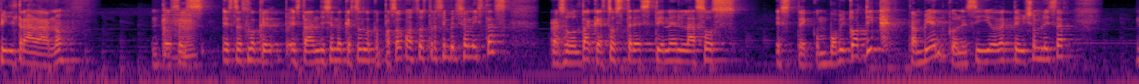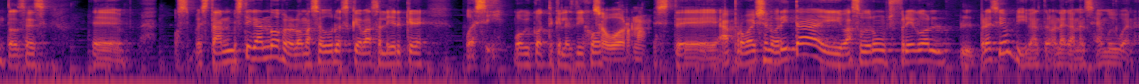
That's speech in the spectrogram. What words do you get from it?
filtrada, ¿no? Entonces, esto es lo que están diciendo que esto es lo que pasó con estos tres inversionistas. Resulta que estos tres tienen lazos este, con Bobby Kotick también, con el CEO de Activision Blizzard. Entonces, eh, pues, están investigando, pero lo más seguro es que va a salir que, pues sí, Bobby Kotick les dijo, Soborno. este, aprovechen ahorita y va a subir un friego el, el precio y van a tener una ganancia muy buena.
